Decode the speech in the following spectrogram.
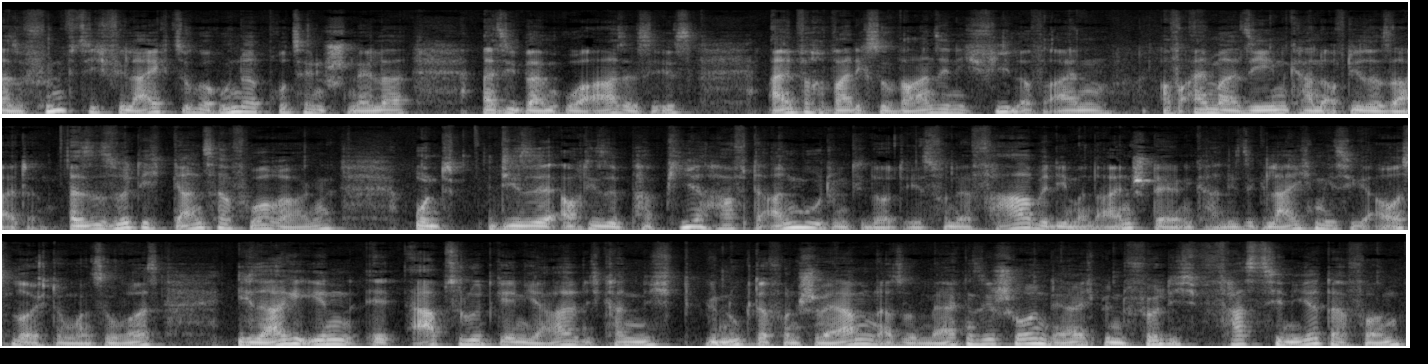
also 50, vielleicht sogar 100 Prozent schneller, als sie beim Oasis ist. Einfach weil ich so wahnsinnig viel auf, einen, auf einmal sehen kann auf dieser Seite. Also es ist wirklich ganz hervorragend. Und diese, auch diese papierhafte Anmutung, die dort ist, von der Farbe, die man einstellen kann, diese gleichmäßige Ausleuchtung und sowas. Ich sage Ihnen, äh, absolut genial. Ich kann nicht genug davon schwärmen. Also merken Sie schon, ja, ich bin völlig fasziniert davon,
